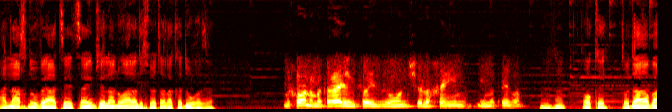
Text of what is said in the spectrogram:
אנחנו והצאצאים שלנו הלאה, לחיות על הכדור הזה. נכון, המטרה היא למצוא איזון של החיים עם הטבע. אוקיי, תודה רבה.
